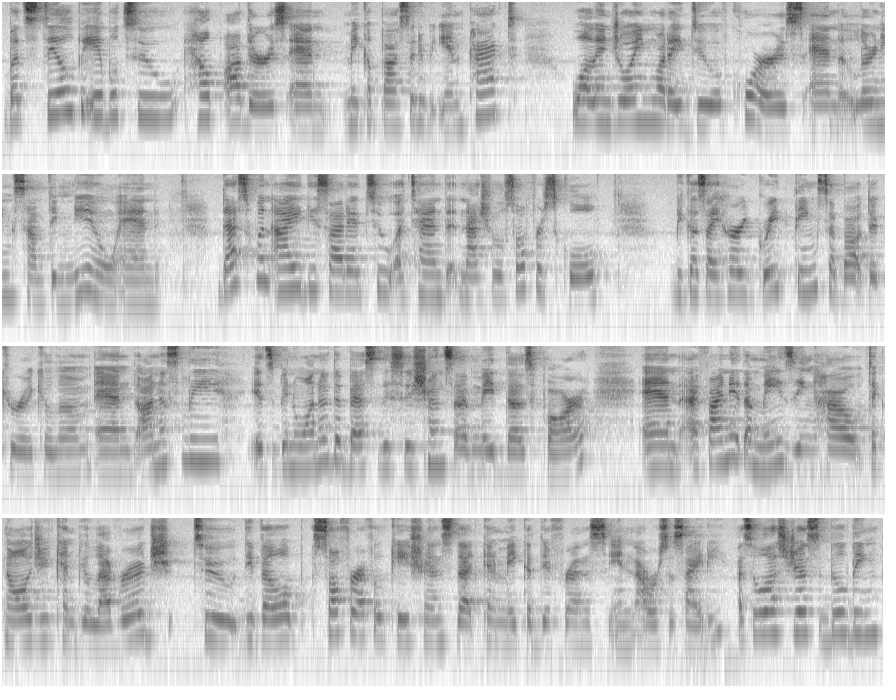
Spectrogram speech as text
but still be able to help others and make a positive impact while enjoying what I do, of course, and learning something new. And that's when I decided to attend Nashville Software School, because I heard great things about the curriculum, and honestly, it's been one of the best decisions I've made thus far. And I find it amazing how technology can be leveraged to develop software applications that can make a difference in our society, as well as just building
